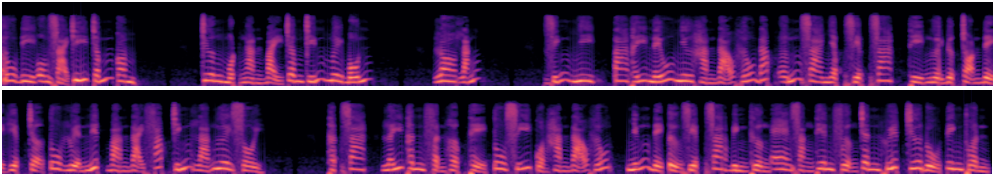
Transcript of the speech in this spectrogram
audio trí.com Chương 1794 Lo lắng. Dính nhi, ta thấy nếu như hàn đạo hữu đáp ứng gia nhập diệp ra, thì người được chọn để hiệp trợ tu luyện niết bàn đại pháp chính là ngươi rồi. Thật ra, lấy thân phận hợp thể tu sĩ của hàn đạo hữu, những đệ tử diệp ra bình thường e rằng thiên phượng chân huyết chưa đủ tinh thuần,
